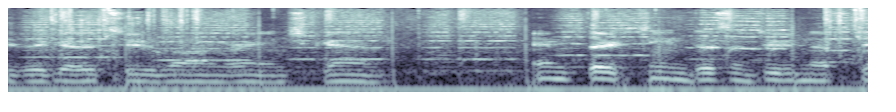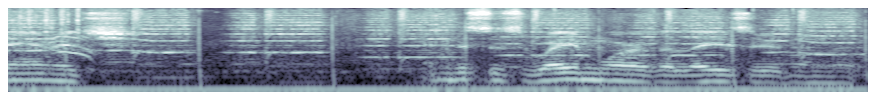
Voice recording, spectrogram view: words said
The go-to long-range gun. M13 doesn't do enough damage. And this is way more of a laser than the...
